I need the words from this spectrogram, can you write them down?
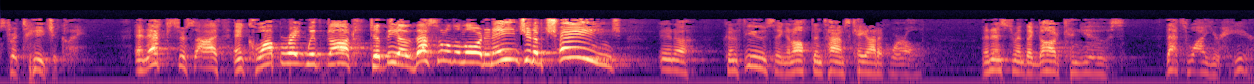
strategically. And exercise and cooperate with God to be a vessel of the Lord, an agent of change in a confusing and oftentimes chaotic world. an instrument that God can use. That's why you're here.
